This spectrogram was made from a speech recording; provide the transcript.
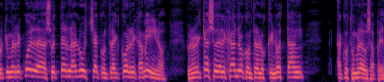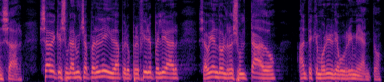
porque me recuerda a su eterna lucha contra el corre camino, pero en el caso de Alejandro contra los que no están acostumbrados a pensar. Sabe que es una lucha perdida, pero prefiere pelear sabiendo el resultado antes que morir de aburrimiento.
